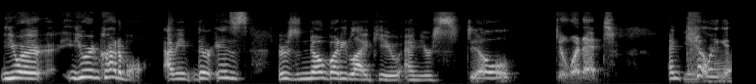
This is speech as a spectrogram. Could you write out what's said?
you are you're incredible. I mean, there is there's nobody like you, and you're still doing it and killing it.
